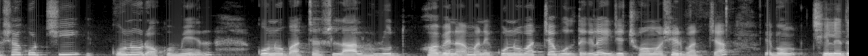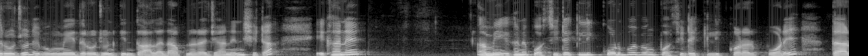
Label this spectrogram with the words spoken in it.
আশা করছি কোনো রকমের কোনো বাচ্চা লাল হলুদ হবে না। মানে কোনো বাচ্চা বলতে গেলে এই যে ছ মাসের বাচ্চা এবং ছেলেদের ওজন এবং মেয়েদের ওজন কিন্তু আলাদা, আপনারা জানেন সেটা। এখানে আমি এখানে পসিটা ক্লিক করব এবং পসিটা ক্লিক করার পরে তার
